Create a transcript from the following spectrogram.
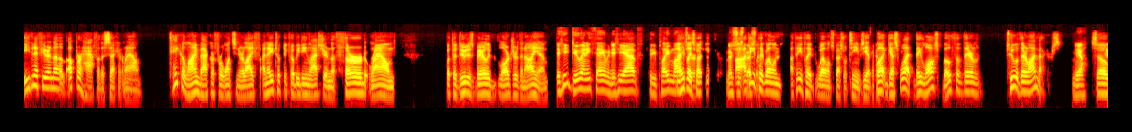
even if you're in the upper half of the second round, take a linebacker for once in your life. I know you took Nakobe Dean last year in the third round, but the dude is barely larger than I am. Did he do anything? I mean, did he have? Did he play much? No, he played spe- Uh, I think he played well on. I think he played well on special teams. Yeah, but guess what? They lost both of their two of their linebackers. Yeah. So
